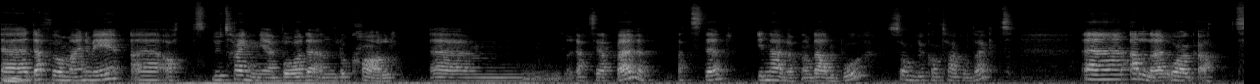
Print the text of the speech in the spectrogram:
Eh, derfor mener vi eh, at du trenger både en lokal eh, rettshjelper et, et sted i nærheten av der du bor, som du kan ta kontakt. Eh, eller òg at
